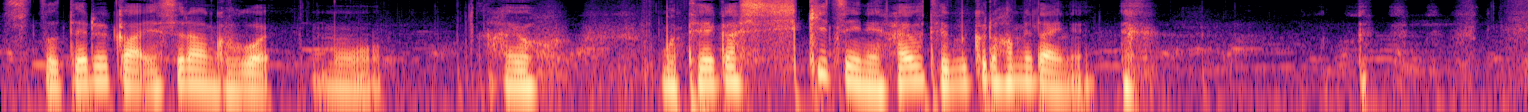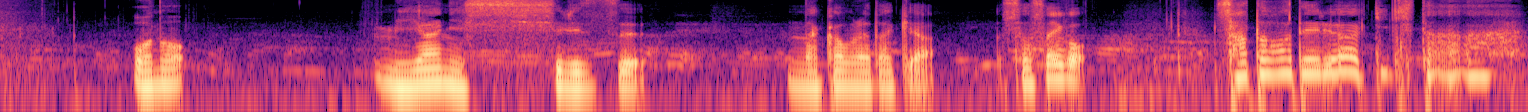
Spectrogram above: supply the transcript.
サトテルか S ランク来い。もう、はよ。もう手がきついね。はよ手袋はめたいね。小野、宮西市立、中村拓也。さあ、最後。佐藤輝明来た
